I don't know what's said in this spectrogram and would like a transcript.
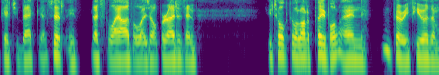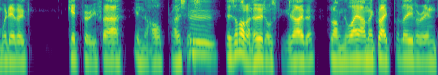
get you back. Uh, certainly, that's the way I've always operated. And you talk to a lot of people, and very few of them would ever get very far in the whole process. Mm. There's a lot of hurdles to get over along the way. I'm a great believer in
